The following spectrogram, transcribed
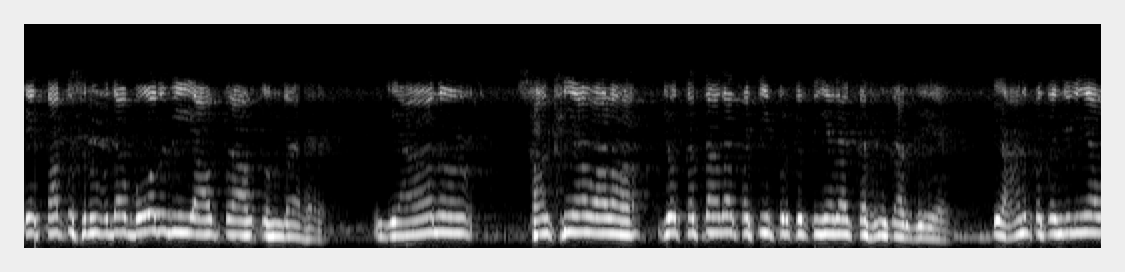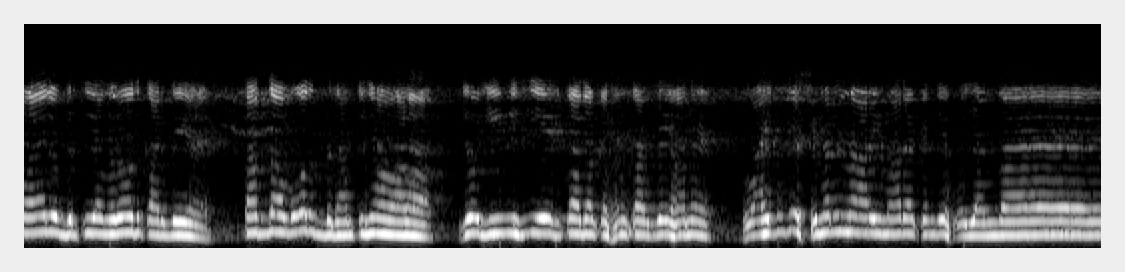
ਇਹ ਤਤ ਸਰੂਪ ਦਾ ਬੋਧ ਵੀ ਆਪ ਪ੍ਰਾਪਤ ਹੁੰਦਾ ਹੈ। ਗਿਆਨ ਸੰਖੀਆਂ ਵਾਲਾ ਜੋ ਤੱਤਾਂ ਦਾ 25 ਪ੍ਰਕਿਰਤੀਆਂ ਦਾ ਕਥਨ ਕਰਦੇ ਹੈ। ਧਿਆਨ ਪਤੰਜਲੀਆਂ ਵਾਲਾ ਜੋ ਬਿਰਤੀ ਦਾ ਵਿਰੋਧ ਕਰਦੇ ਹੈ ਤਦ ਦਾ ਬੋਧ ਬ੍ਰਾਂਤੀਆਂ ਵਾਲਾ ਜੋ ਜੀਵ ਇਸ ਦੀ ਏਕਤਾ ਦਾ ਕਥਨ ਕਰਦੇ ਹਨ। ਵਾਹਿਗੁਰੂ ਦੇ ਸਿਮਰਨ ਨਾਲ ਹੀ ਮਹਾਰਾਜ ਕਹਿੰਦੇ ਹੋ ਜਾਂਦਾ ਹੈ।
